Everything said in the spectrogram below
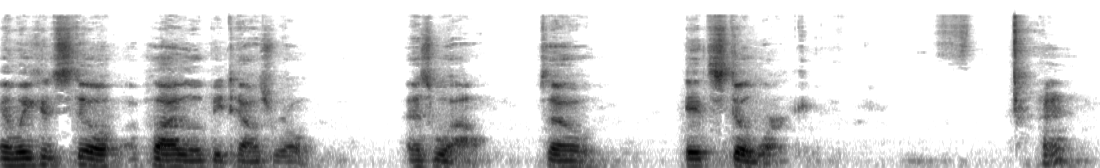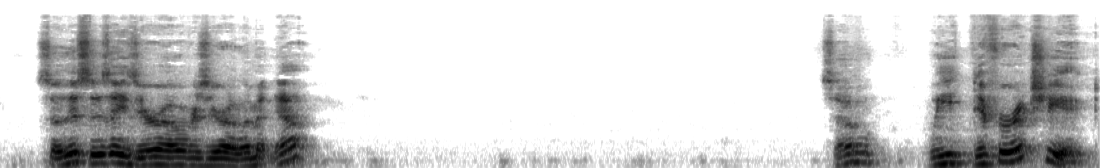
And we could still apply L'Hopital's rule as well. So it still work. Okay. So this is a 0 over 0 limit now. So we differentiate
